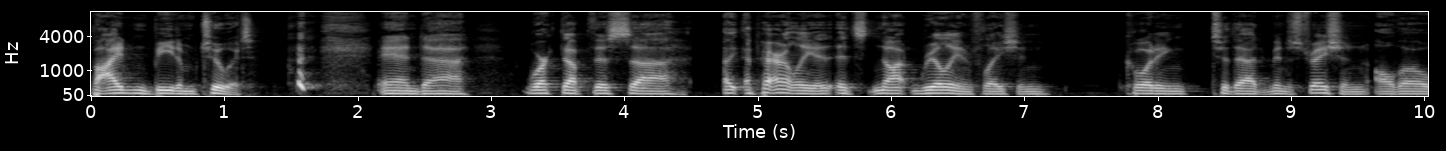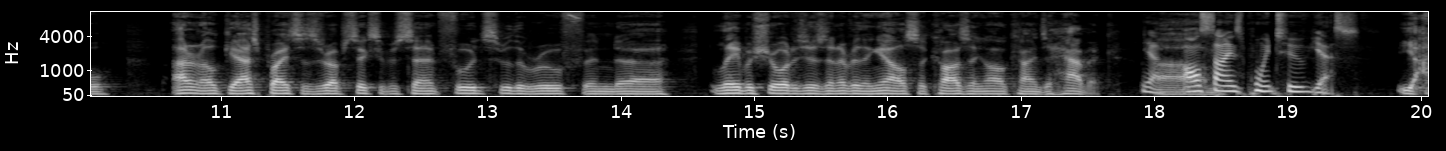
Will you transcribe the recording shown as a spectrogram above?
Biden beat him to it and uh, worked up this. Uh, apparently, it's not really inflation, according to that administration, although. I don't know. Gas prices are up sixty percent. Food's through the roof, and uh, labor shortages and everything else are causing all kinds of havoc. Yeah. All signs point to yes. Yeah.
